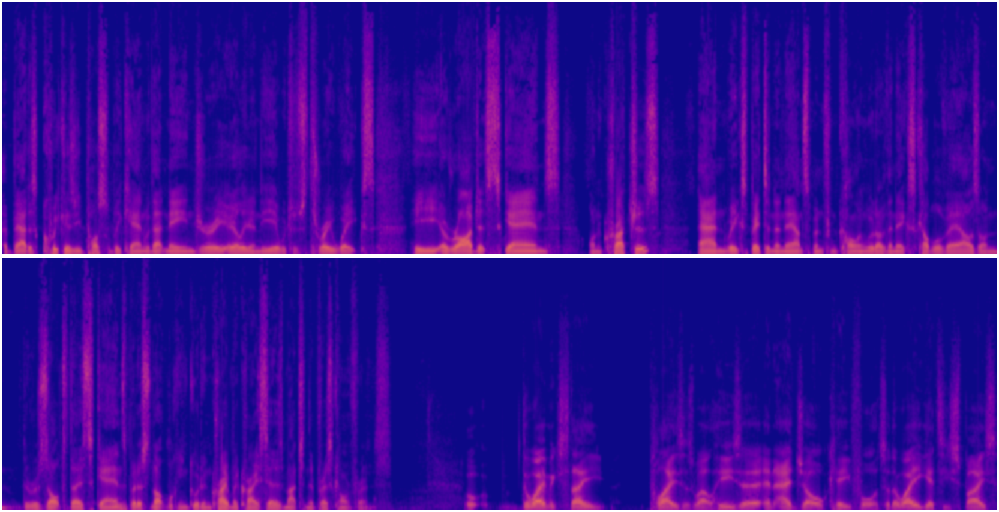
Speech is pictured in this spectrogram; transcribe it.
about as quick as you possibly can with that knee injury earlier in the year, which was three weeks. He arrived at scans on crutches, and we expect an announcement from Collingwood over the next couple of hours on the results of those scans, but it's not looking good, and Craig McRae said as much in the press conference. The way McStay plays as well, he's a, an agile key forward. So the way he gets his space,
